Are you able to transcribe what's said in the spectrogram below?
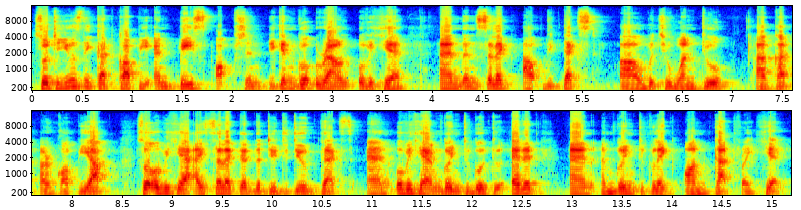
So to use the cut, copy, and paste option, you can go around over here and then select out the text uh, which you want to uh, cut or copy up. So over here, I selected the TutorTube text and over here, I'm going to go to edit and I'm going to click on cut right here.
